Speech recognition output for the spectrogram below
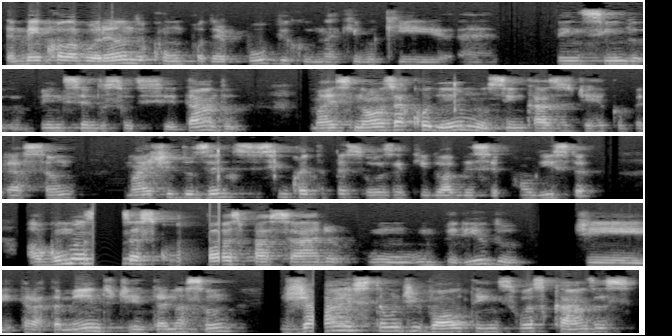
também colaborando com o poder público naquilo que é, vem, sendo, vem sendo solicitado, mas nós acolhemos, em casos de recuperação, mais de 250 pessoas aqui do ABC Paulista. Algumas das quais passaram um, um período de tratamento, de internação, já estão de volta em suas casas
